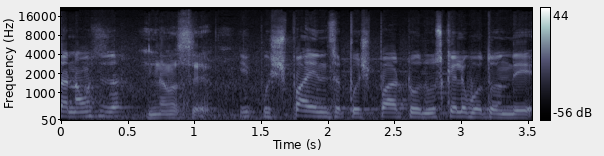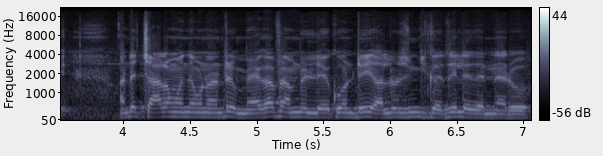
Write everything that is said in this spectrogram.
సార్ నమస్తే సార్. నమస్తే. ఈ పుష్ప అయింది సార్? పుష్ప టూ దూసుకెళ్ళిపోతుంది. అంటే చాలా మంది ఏమన్నారంటే మెగా ఫ్యామిలీ లేకుంటే అల్లు అర్జున్కి గతి లేదన్నారు.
